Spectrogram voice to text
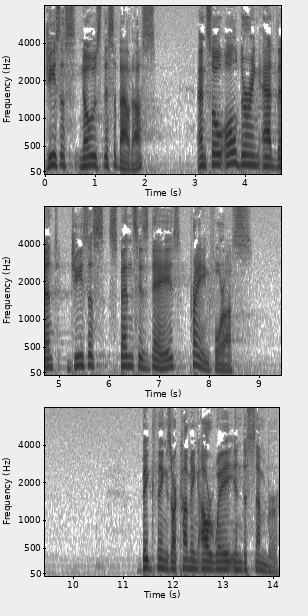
Jesus knows this about us, and so all during Advent, Jesus spends his days praying for us. Big things are coming our way in December.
